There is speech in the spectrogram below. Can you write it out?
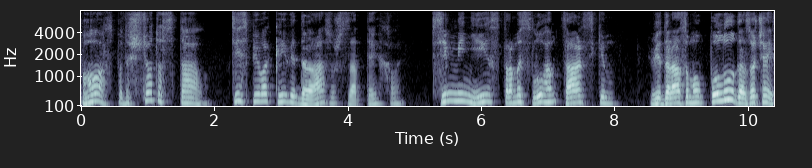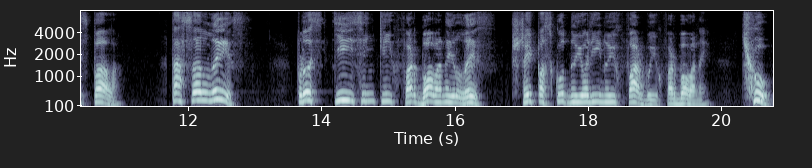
Господи, що то стало? Ці співаки відразу ж затихли. Всім міністрам і слугам царським відразу, мов полуда з очей спала. Та се лис, простісінький фарбований лис, ще й паскудною олійною фарбою фарбований. Тьху!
